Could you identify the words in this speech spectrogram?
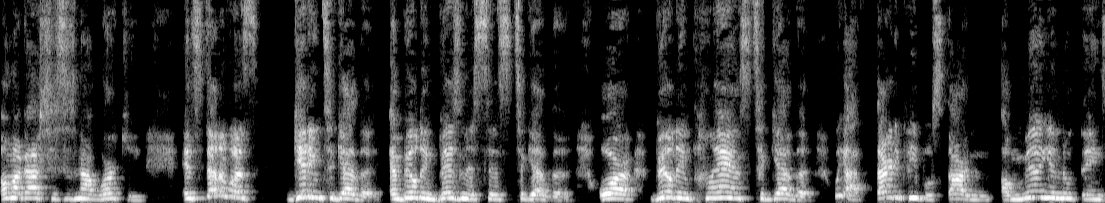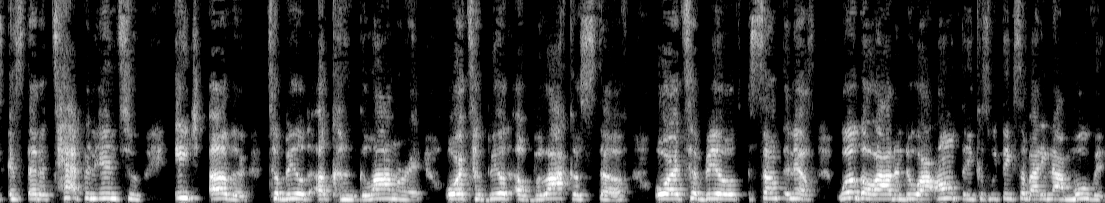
oh my gosh this is not working. Instead of us getting together and building businesses together or building plans together. We got 30 people starting a million new things instead of tapping into each other to build a conglomerate or to build a block of stuff or to build something else. We'll go out and do our own thing because we think somebody not moving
